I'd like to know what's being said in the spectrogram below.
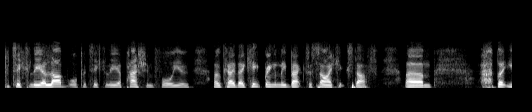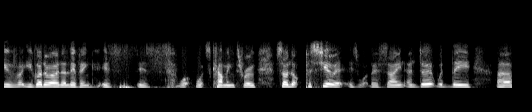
particularly a love or particularly a passion for you. Okay, they keep bringing me back to psychic stuff. Um, but you've you've got to earn a living is is what, what's coming through. So look, pursue it is what they're saying, and do it with the. Uh,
